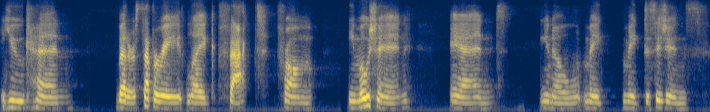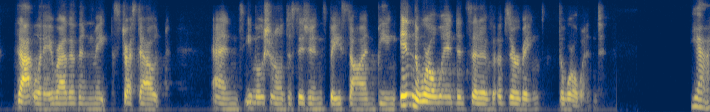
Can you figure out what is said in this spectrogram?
you can better separate like fact from emotion and you know make make decisions that way rather than make stressed out and emotional decisions based on being in the whirlwind instead of observing the whirlwind. Yeah.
